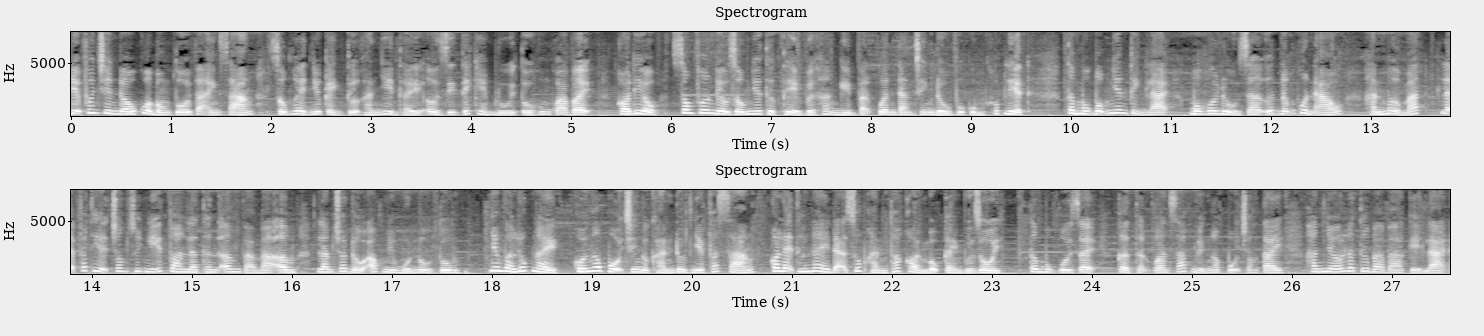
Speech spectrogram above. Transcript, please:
Địa phương chiến đấu của bóng tối và ánh sáng sống hệt như cảnh tượng hắn nhìn thấy ở di tích hẻm núi tối hôm qua vậy. Có điều, song phương đều giống như thực thực thể với hàng nghìn vạn quân đang tranh đấu vô cùng khốc liệt. Tầm mục bỗng nhiên tỉnh lại, mồ hôi đổ ra ướt đẫm quần áo. Hắn mở mắt, lại phát hiện trong suy nghĩ toàn là thần âm và ma âm, làm cho đầu óc như muốn nổ tung. Nhưng vào lúc này, khối ngọc bội trên ngực hắn đột nhiên phát sáng, có lẽ thứ này đã giúp hắn thoát khỏi mộng cảnh vừa rồi. Tầm mục ngồi dậy, cẩn thận quan sát miếng ngọc bội trong tay, hắn nhớ là tư bà bà kể lại,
